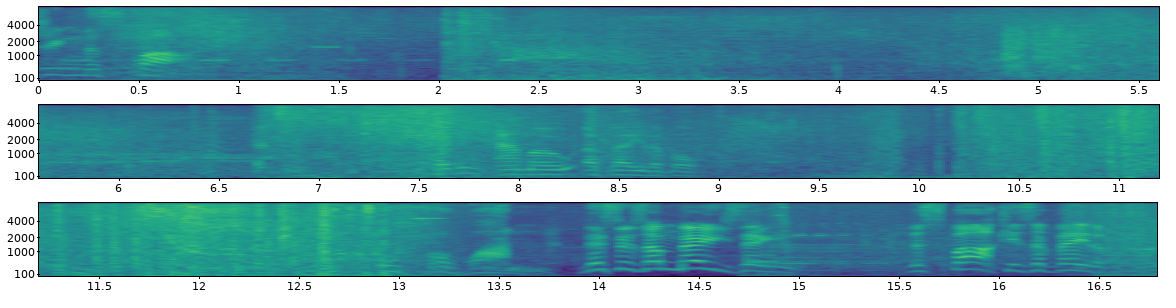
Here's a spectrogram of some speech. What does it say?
Charging the spark. Heavy ammo available. Two for one. This is amazing. The spark is available.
